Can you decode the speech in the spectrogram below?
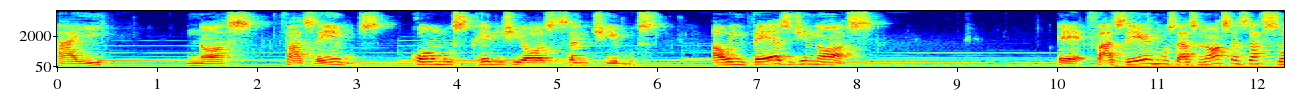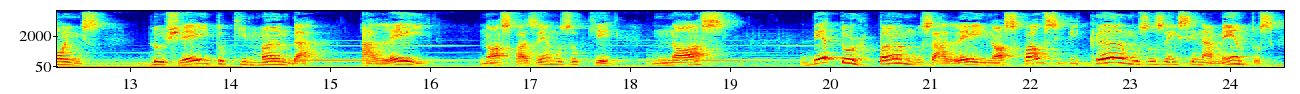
aí nós fazemos como os religiosos antigos. Ao invés de nós é, fazermos as nossas ações do jeito que manda a lei, nós fazemos o que? Nós deturpamos a lei, nós falsificamos os ensinamentos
